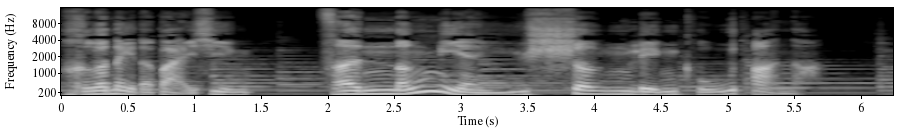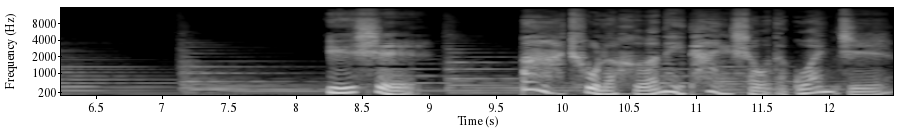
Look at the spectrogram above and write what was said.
河内的百姓怎能免于生灵涂炭呢？”于是。罢黜了河内太守的官职。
